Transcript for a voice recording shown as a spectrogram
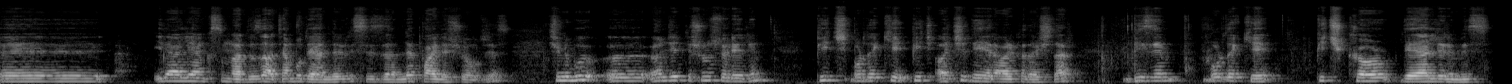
E, ilerleyen kısımlarda zaten bu değerleri sizlerle paylaşıyor olacağız. Şimdi bu e, öncelikle şunu söyleyelim. Pitch buradaki pitch açı değeri arkadaşlar bizim buradaki pitch curve değerlerimiz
